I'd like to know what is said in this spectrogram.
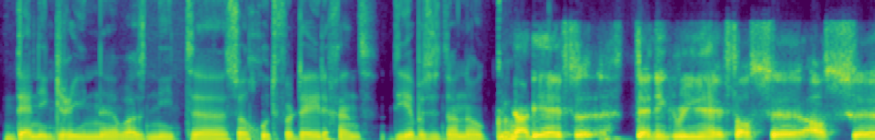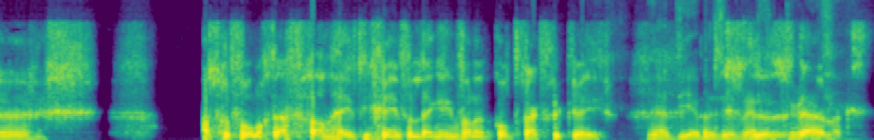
Danny Green eh, was niet eh, zo goed verdedigend. Die hebben ze dan ook. eh, Nou, die heeft, eh, Danny Green heeft als, als, als gevolg daarvan heeft hij geen verlenging van het contract gekregen. ja, die hebben Dat ze is, dat is duidelijk.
